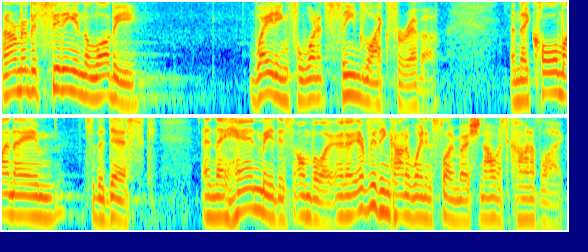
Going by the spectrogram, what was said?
And I remember sitting in the lobby waiting for what it seemed like forever. And they call my name to the desk and they hand me this envelope, and everything kind of went in slow motion. I was kind of like,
